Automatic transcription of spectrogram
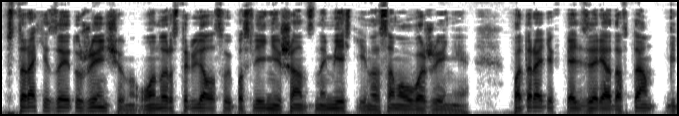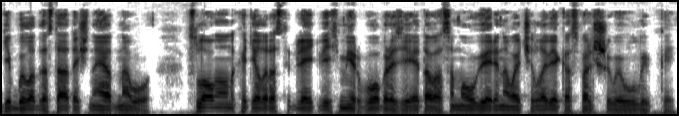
В страхе за эту женщину он расстрелял свой последний шанс на месть и на самоуважение потратив пять зарядов там, где было достаточно и одного. Словно он хотел расстрелять весь мир в образе этого самоуверенного человека с фальшивой улыбкой.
